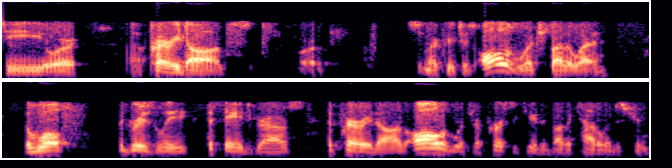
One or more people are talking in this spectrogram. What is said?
sea, or uh, prairie dogs, or similar creatures. All of which, by the way, the wolf, the grizzly, the sage grouse, the prairie dog, all of which are persecuted by the cattle industry.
